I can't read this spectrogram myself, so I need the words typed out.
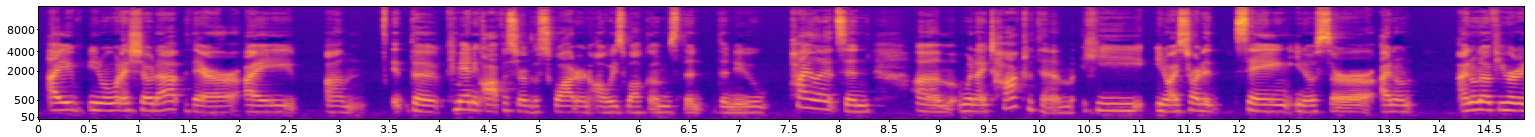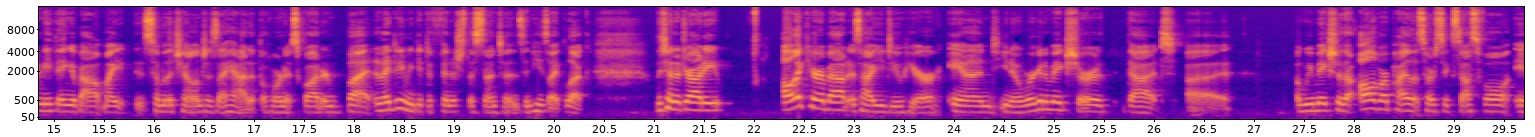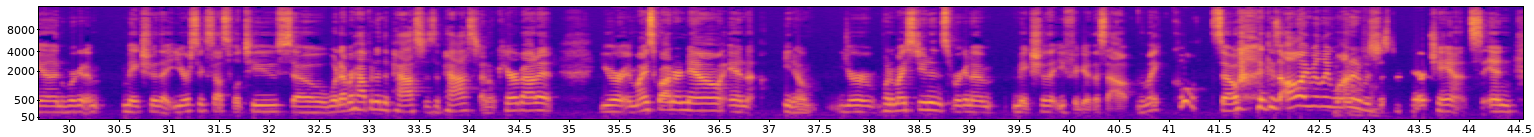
I, you know, when I showed up there, I, um, it, the commanding officer of the squadron always welcomes the the new pilots, and um, when I talked with him, he, you know, I started saying, you know, sir, I don't. I don't know if you heard anything about my some of the challenges I had at the Hornet Squadron, but and I didn't even get to finish the sentence. And he's like, "Look, Lieutenant Draude, all I care about is how you do here, and you know we're going to make sure that uh, we make sure that all of our pilots are successful and we're going to make sure that you're successful too. So whatever happened in the past is the past. I don't care about it. You're in my squadron now and you know, you're one of my students. We're going to make sure that you figure this out. And I'm like, cool. So, because all I really wanted was just a fair chance, and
